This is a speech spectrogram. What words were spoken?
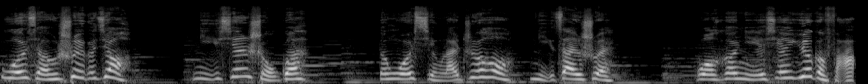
我想睡个觉，你先守关，等我醒来之后你再睡。我和你先约个法，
